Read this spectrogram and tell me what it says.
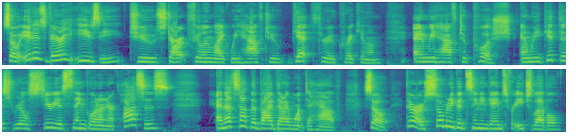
So it is very easy to start feeling like we have to get through curriculum and we have to push and we get this real serious thing going on in our classes. And that's not the vibe that I want to have. So there are so many good singing games for each level,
